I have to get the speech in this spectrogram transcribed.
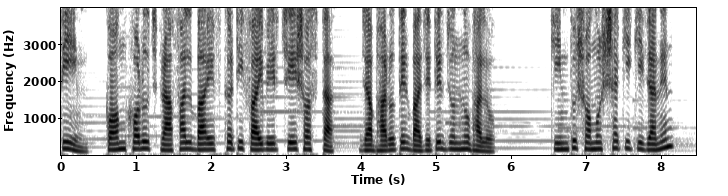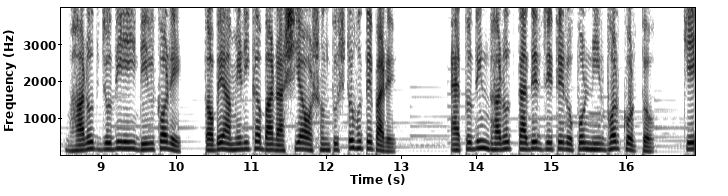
তিন, কম খরচ রাফাল বা এফ থার্টি ফাইভ এর চেয়ে সস্তা, যা ভারতের বাজেটের জন্য ভালো। কিন্তু সমস্যা কি কি জানেন? ভারত যদি এই ডিল করে, তবে আমেরিকা বা রাশিয়া অসন্তুষ্ট হতে পারে। এতদিন ভারত তাদের জেটের ওপর নির্ভর করত। কে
